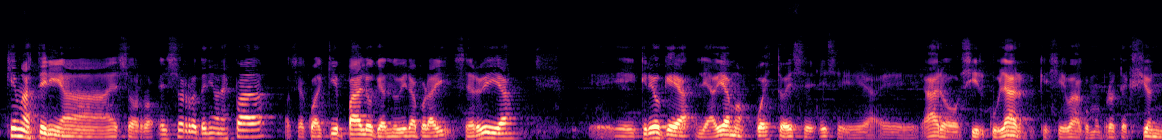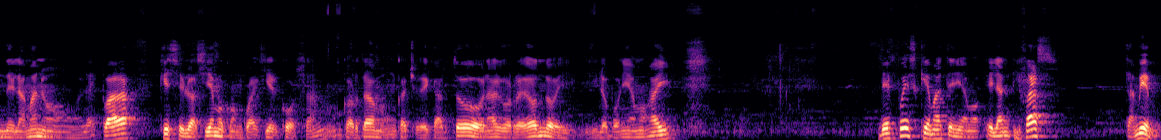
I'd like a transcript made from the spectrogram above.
¿Qué más tenía el zorro? El zorro tenía una espada, o sea, cualquier palo que anduviera por ahí servía. Eh, creo que le habíamos puesto ese, eh, aro circular que lleva como protección de la mano la espada, que se lo hacíamos con cualquier cosa. Cortábamos un cacho de cartón, algo redondo y, lo poníamos ahí. Después, ¿qué más teníamos? El antifaz, también,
